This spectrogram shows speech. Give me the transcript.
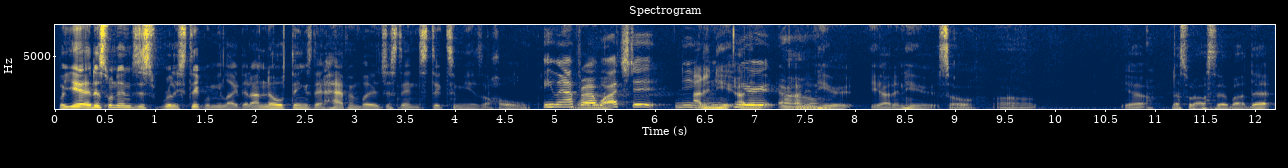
But yeah, this one didn't just really stick with me like that. I know things that happened, but it just didn't stick to me as a whole. Even after I Why not? watched it, did I didn't you hear. I didn't, it. I didn't Oh. hear it. Yeah, I didn't hear it. So, um, yeah, that's what I'll say about that.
